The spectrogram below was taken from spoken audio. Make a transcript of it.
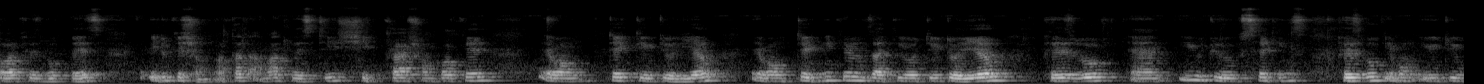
our Facebook page education অর্থাৎ আমার পেজটি শিক্ষা সম্পর্কে এবং টেক টিউটোরিয়াল এবং টেকনিক্যাল জাতীয় tutorial Facebook and YouTube settings Facebook এবং ইউটিউব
